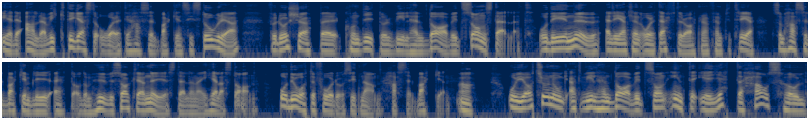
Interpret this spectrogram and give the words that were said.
är det allra viktigaste året i Hasselbackens historia. För då köper konditor Wilhelm Davidsson stället. Och det är nu, eller egentligen året efter 1853, som Hasselbacken blir ett av de huvudsakliga nöjesställena i hela stan. Och det återfår då sitt namn Hasselbacken. Ja. Och jag tror nog att Wilhelm Davidsson inte är jätte-household.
